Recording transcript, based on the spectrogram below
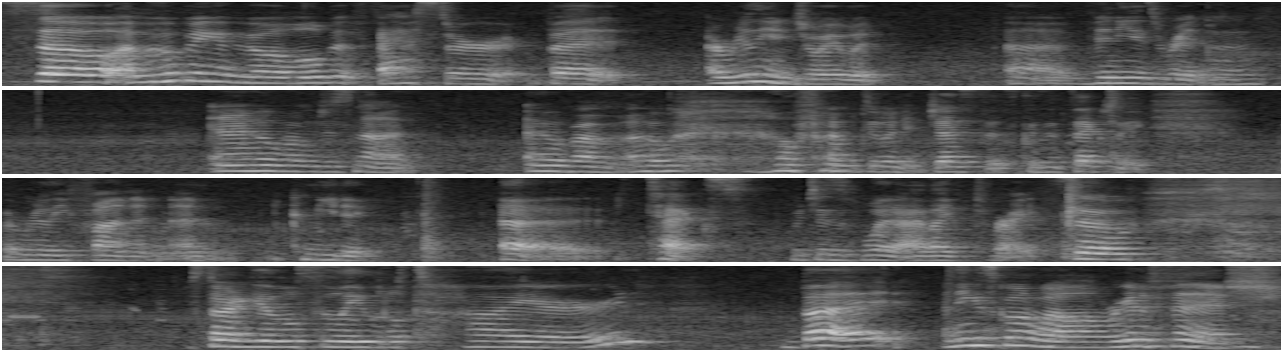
So I'm hoping it'll go a little bit faster, but I really enjoy what uh, Vinny has written, and I hope I'm just not. I hope I'm. I hope, I hope I'm doing it justice because it's actually a really fun and, and comedic uh, text, which is what I like to write. So I'm starting to get a little silly, a little tired, but I think it's going well. We're gonna finish.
